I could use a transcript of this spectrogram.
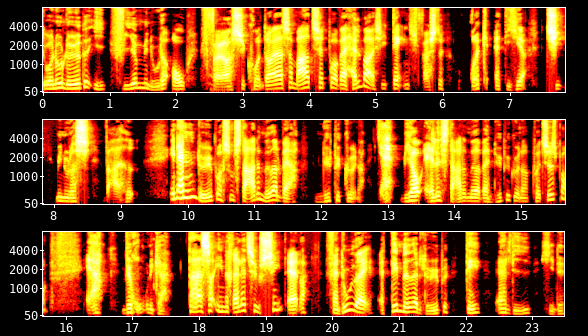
Du har nu løbet i 4 minutter og 40 sekunder, og er så meget tæt på at være halvvejs i dagens første ryg af de her 10 minutters varighed. En anden løber, som startede med at være nybegynder, ja, vi har jo alle startet med at være nybegynder på et tidspunkt, er Veronika, der er altså i en relativt sent alder fandt ud af, at det med at løbe, det er lige hende.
